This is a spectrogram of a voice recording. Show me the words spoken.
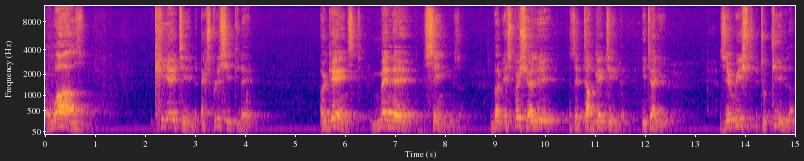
was created explicitly against many things, but especially they targeted Italy. they wished to kill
